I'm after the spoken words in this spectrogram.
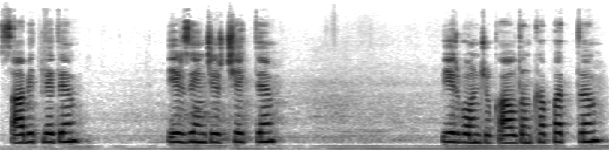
Sabitledim. Bir zincir çektim. Bir boncuk aldım, kapattım.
